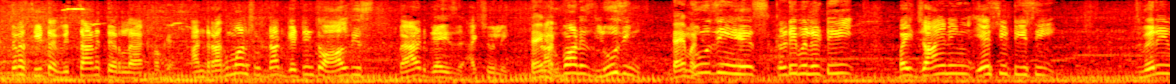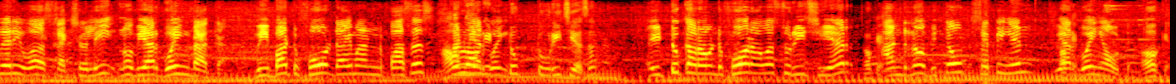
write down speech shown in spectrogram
எத்தனை சீட்டை வித்தான்னு தெரியல okay and Rahman should not get into all these bad guys actually Rahman is losing losing his credibility by joining ACTC it's very very worst actually no we are going back we bought four diamond passes how and long we are going took to reach here, sir? It took around four hours to reach here Okay. and now without stepping in we are going out Okay.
